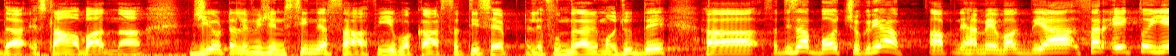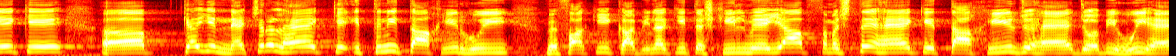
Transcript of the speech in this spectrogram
દ ઇસ્લામાબાદના જીઓ ટેલિવિઝન सीनियर सहाफ़ी वकार सती साहब टेलीफोन दरार मौजूद दे सती साहब बहुत शुक्रिया आपने हमें वक्त दिया सर एक तो ये कि क्या ये नेचुरल है कि इतनी ताखीर हुई वफाकी काबीना की तश्कील में या आप समझते हैं कि ताखीर जो है जो अभी हुई है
